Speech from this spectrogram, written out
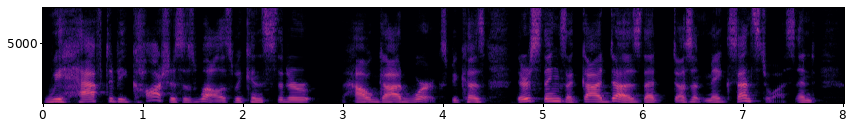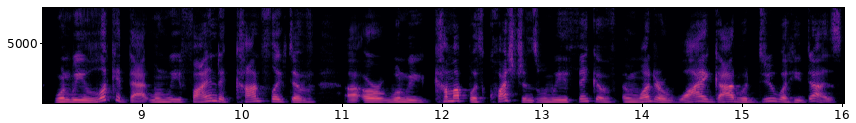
We have to be cautious as well as we consider how God works because there's things that God does that doesn't make sense to us. And when we look at that, when we find a conflict of, uh, or when we come up with questions, when we think of and wonder why God would do what he does,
